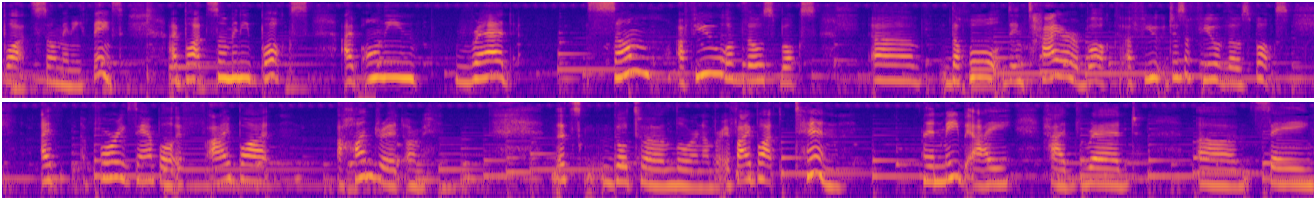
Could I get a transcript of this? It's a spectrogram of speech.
bought so many things. I bought so many books. I've only read some, a few of those books. Uh, the whole, the entire book, a few, just a few of those books. I, for example, if I bought a hundred, or let's go to a lower number. If I bought ten, then maybe I had read um, say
